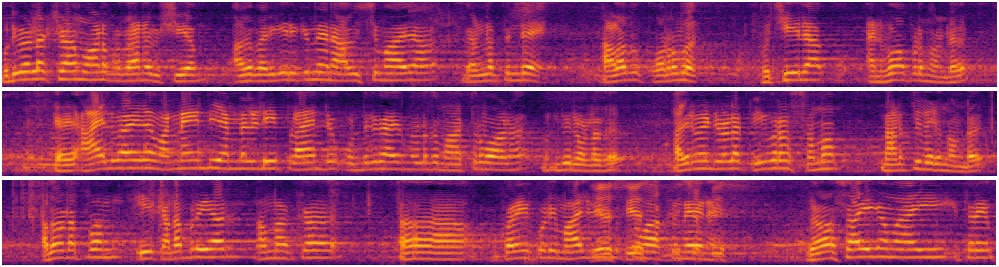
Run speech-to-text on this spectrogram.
കുടിവെള്ളക്ഷാമമാണ് പ്രധാന വിഷയം. അത് പരിഹരിക്കുന്നതിനാവശ്യമായ വെള്ളത്തിന്റെ അളവ് കുറവ് കൊച്ചിയിൽ അനുഭവപ്പെടുന്നുണ്ട്. ആലുവയിലെ one ninety M L D plant കൊണ്ടുവരിക എന്നുള്ളത് മാത്രമാണ് മുൻപിലുള്ളത്. അതിനുവേണ്ടിയുള്ള തീവ്ര ശ്രമം നടത്തി വരുന്നുണ്ട് അതോടൊപ്പം ഈ കടമ്പ്രിയാർ നമുക്ക് കുറെ കൂടി. മാലിന്യമുക്തമാക്കുന്നതിന്. വ്യാവസായികമായി ഇത്രയും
